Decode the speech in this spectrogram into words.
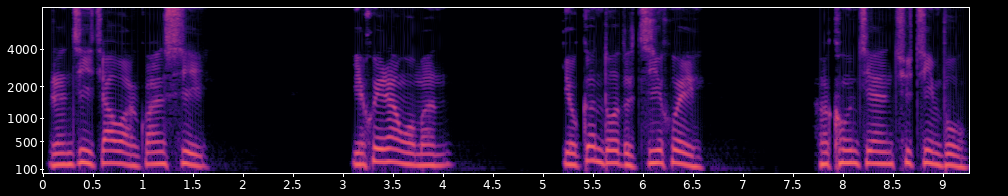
人际交往关系也会让我们有更多的机会和空间去进步。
